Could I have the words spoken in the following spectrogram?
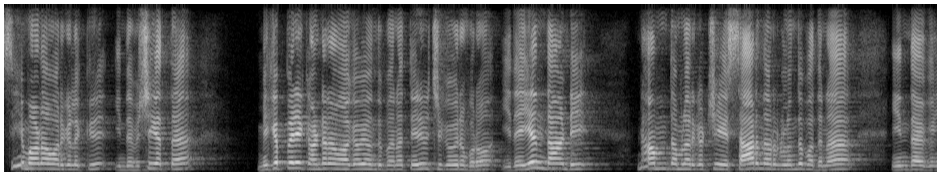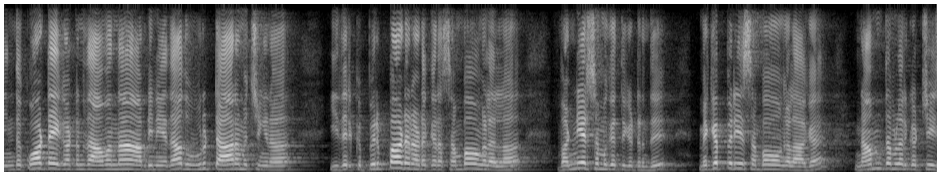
சீமானவர்களுக்கு இந்த விஷயத்தை மிகப்பெரிய கண்டனமாகவே வந்து பார்த்தீங்கன்னா தெரிவிச்சுக்க விரும்புகிறோம் இதையும் தாண்டி நாம் தமிழர் கட்சியை சார்ந்தவர்கள் வந்து பார்த்தீங்கன்னா இந்த இந்த கோட்டையை கட்டினது அவன் தான் அப்படின்னு ஏதாவது உருட்ட ஆரம்பிச்சிங்கன்னா இதற்கு பிற்பாடு நடக்கிற சம்பவங்கள் எல்லாம் வன்னியர் சமூகத்துக்கிட்ட இருந்து மிகப்பெரிய சம்பவங்களாக நாம் தமிழர் கட்சியை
